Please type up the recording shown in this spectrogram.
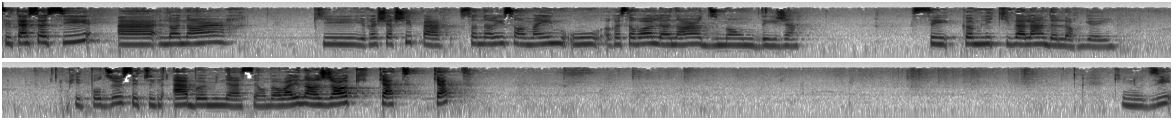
c'est associé à l'honneur qui est recherché par s'honorer soi-même ou recevoir l'honneur du monde des gens. C'est comme l'équivalent de l'orgueil. Puis pour Dieu, c'est une abomination. Ben, on va aller dans Jacques 4, 4. Qui nous dit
